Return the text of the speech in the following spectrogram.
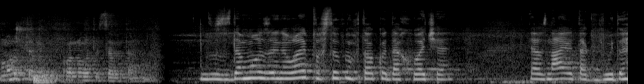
Можете виконувати завдання. Здамо ЗНО і поступимо хто куди хоче. Я знаю, так буде.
